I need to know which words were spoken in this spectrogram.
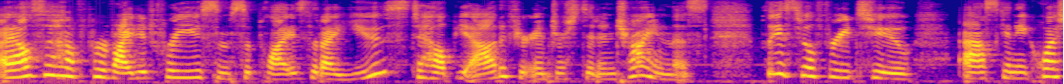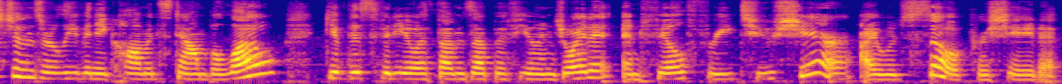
I also have provided for you some supplies that I use to help you out if you're interested in trying this. Please feel free to ask any questions or leave any comments down below. Give this video a thumbs up if you enjoyed it and feel free to share. I would so appreciate it.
